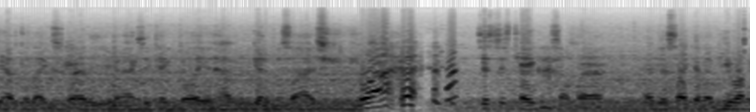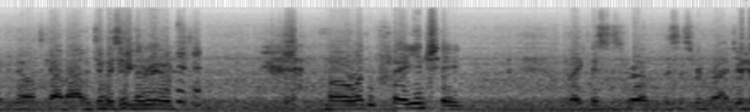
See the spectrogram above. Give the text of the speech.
you have to like swear that you're gonna actually take Billy and have him get a massage. what? Just just take him somewhere, and just like and then he won't even know what's going on until he's in the room. oh, what a playing trick. like this is from this is from Roger.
